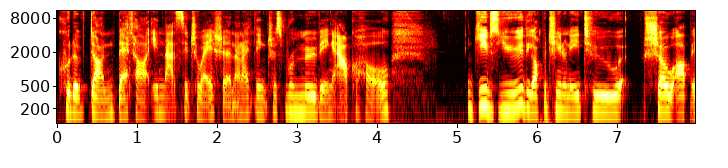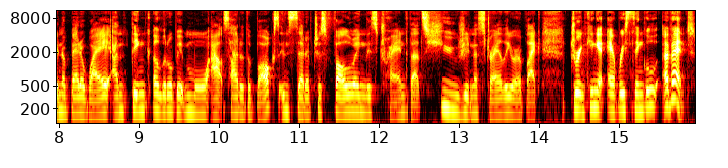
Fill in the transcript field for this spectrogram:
could have done better in that situation. And I think just removing alcohol gives you the opportunity to show up in a better way and think a little bit more outside of the box instead of just following this trend that's huge in Australia of like drinking at every single event.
